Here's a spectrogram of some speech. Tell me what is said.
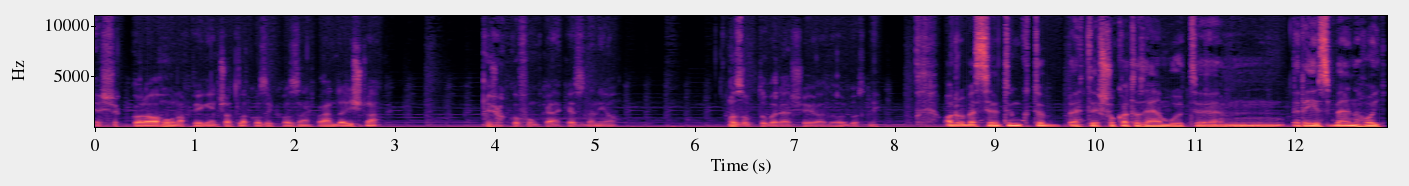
és akkor a hónap végén csatlakozik hozzánk Várda István, és akkor fogunk elkezdeni a, az október 1 dolgozni. Arról beszéltünk többet és sokat az elmúlt um, részben, hogy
